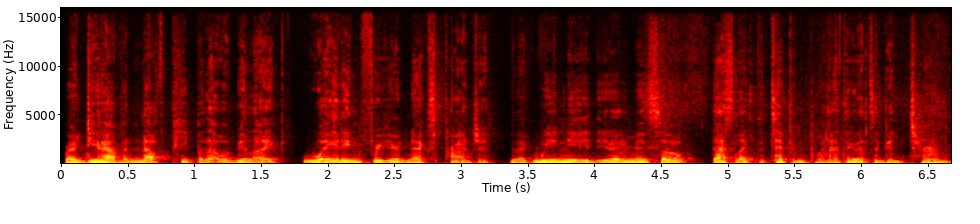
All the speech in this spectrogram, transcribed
Right? Do you have enough people that would be like waiting for your next project? Like we need, you know what I mean? So that's like the tipping point. I think that's a good term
